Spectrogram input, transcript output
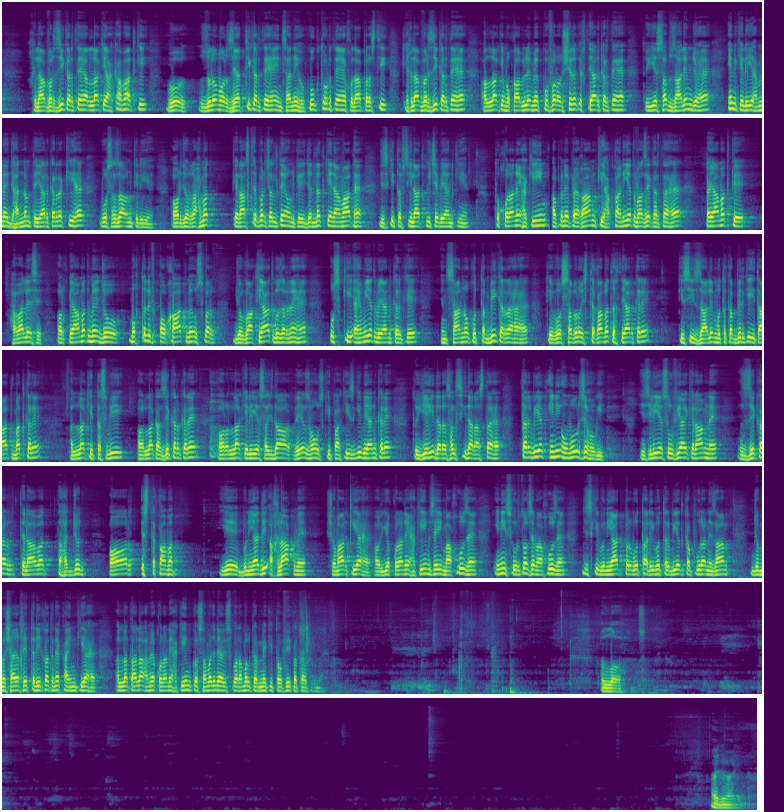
خلاف ورزی کرتے ہیں اللہ کے احکامات کی، وہ ظلم اور زیادتی کرتے ہیں، انسانی حقوق توڑتے ہیں، خدا پرستی کی خلاف ورزی کرتے ہیں، اللہ کے مقابلے میں کفر اور شرک اختیار کرتے ہیں، تو یہ سب ظالم جو ہیں، ان کے لیے ہم نے جہنم تیار کر رکھی ہے، وہ سزا ان کے لیے۔ اور جو رحمت کے راستے پر چلتے ہیں، ان کے لیے جنت کے انعامات ہیں، جس کی تفصیلات پیچھے بیان کی ہیں۔ تو قرآن حکیم اپنے پیغام کی حقانیت واضح کرتا ہے قیامت کے حوالے سے۔ اور قیامت میں جو مختلف اوقات میں اس پر جو واقعات گزرنے ہیں، اس کی اہمیت بیان کر کے انسانوں کو تنبی کر رہا ہے کہ وہ صبر و استقامت اختیار کریں، کسی ظالم متکبر کی اطاعت مت کریں، اللہ کی تصویر اور اللہ کا ذکر کریں اور اللہ کے لیے سجدہ ریز ہوں، اس کی پاکیزگی بیان کریں۔ تو یہی دراصل سیدھا راستہ ہے۔ تربیت انہیں امور سے ہوگی۔ اس لیے صوفیہ کرام نے ذکر، تلاوت، تہجد اور استقامت، یہ بنیادی اخلاق میں شمار کیا ہے اور یہ قرآن حکیم سے ہی ماخوذ ہیں انہیں صورتوں سے ماخوذ ہیں، جس کی بنیاد پر وہ تعلیم و تربیت کا پورا نظام جو مشائق طریقت نے قائم کیا ہے۔ اللہ تعالیٰ ہمیں قرآن حکیم کو سمجھنے اور اس پر عمل کرنے کی توفیق عطا فرمائے۔ اللہ اجمعین۔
